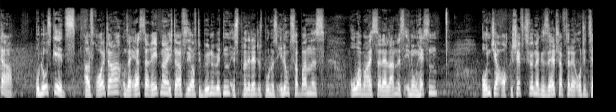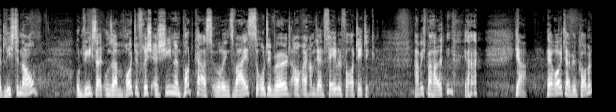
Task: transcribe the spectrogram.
Ja, und los geht's. Alf Reuter, unser erster Redner, ich darf Sie auf die Bühne bitten, ist Präsident des Bundesinnungsverbandes Obermeister der Landesinnung Hessen und ja auch geschäftsführender Gesellschafter der OTZ Lichtenau. Und wie ich seit unserem heute frisch erschienenen Podcast übrigens weiß, zu OT World auch haben Sie ein Fable für Orthetik. Habe ich behalten? Ja. ja, Herr Reuter, willkommen.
